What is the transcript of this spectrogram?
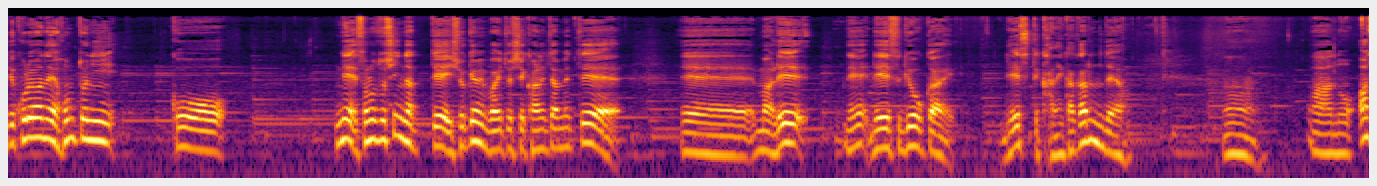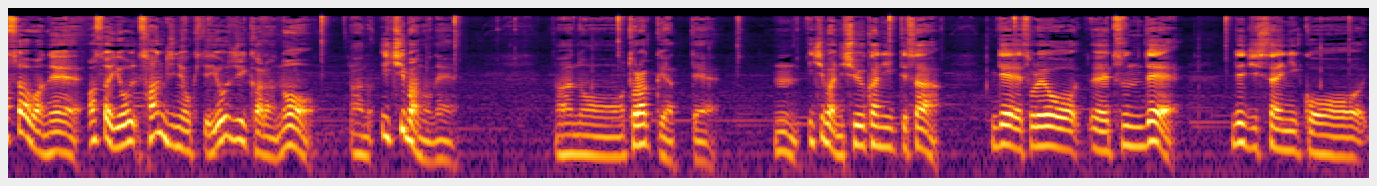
でこれはね本当にこうね、その年になって一生懸命バイトして金貯めて、えー、まあレ,、ね、レース業界レースって金かかるんだよ。うん。あの、朝はね、朝よ3時に起きて4時からの、あの、市場のね、あの、トラックやって、うん、市場に集荷に行ってさ、で、それを、えー積んで、で、実際にこう、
